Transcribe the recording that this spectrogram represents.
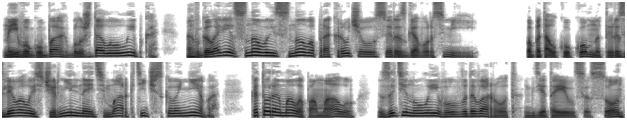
На его губах блуждала улыбка, а в голове снова и снова прокручивался разговор с Мией. По потолку комнаты разливалась чернильная тьма арктического неба, которая мало-помалу затянула его в водоворот, где таился сон,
